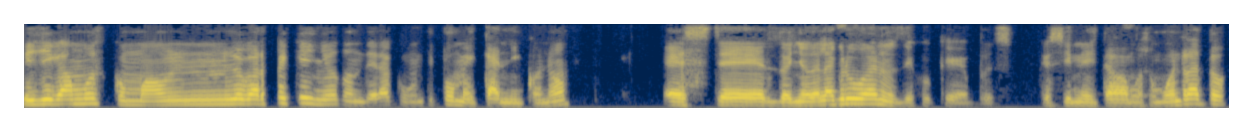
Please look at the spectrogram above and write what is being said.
y llegamos como a un lugar pequeño donde era como un tipo mecánico, ¿no? Este, el dueño de la grúa nos dijo que, pues, que sí necesitábamos un buen rato.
